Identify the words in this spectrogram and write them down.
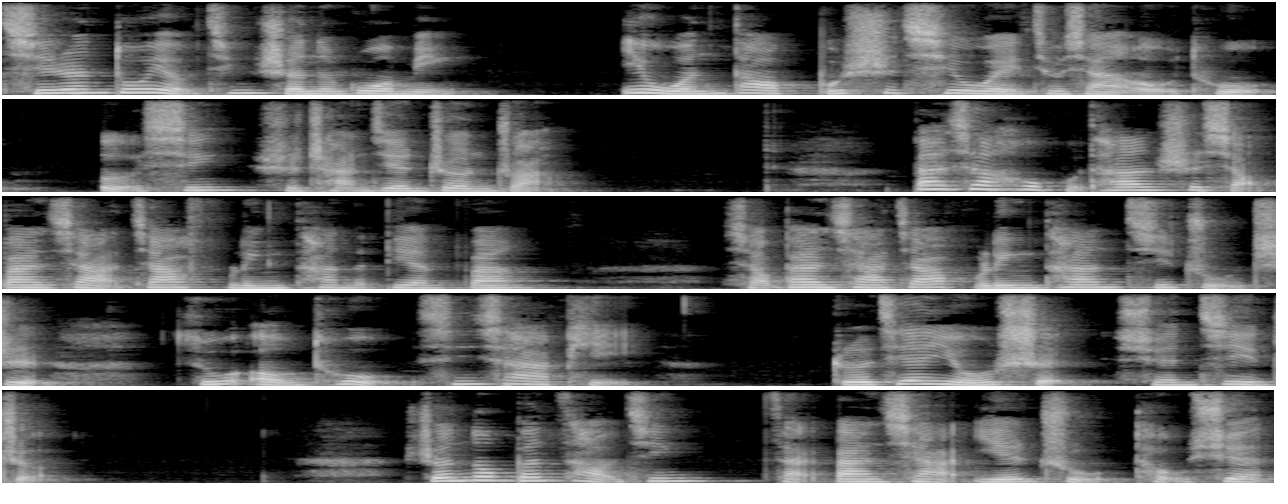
其人多有精神的过敏，一闻到不是气味就想呕吐、恶心是常见症状。半夏厚朴汤是小半夏加茯苓汤的变方。小半夏加茯苓汤即主治足呕吐、心下痞、隔间有水、旋悸者。《神农本草经》载半夏也主头眩。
